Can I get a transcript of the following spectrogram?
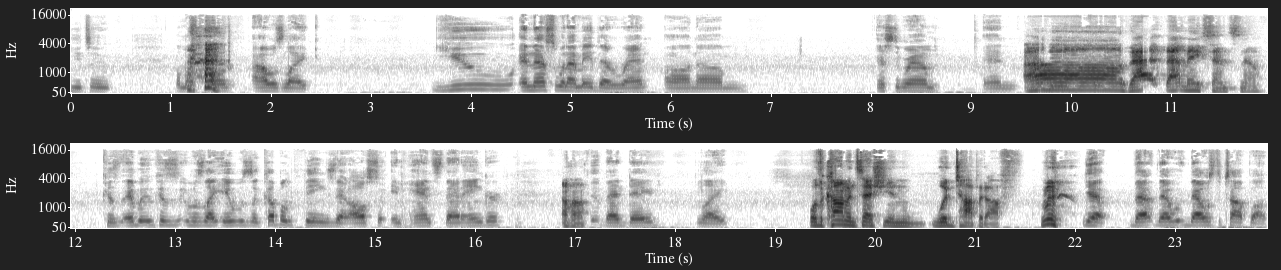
YouTube on my phone. I was like, you, and that's when I made that rant on um, Instagram. And oh, that that makes sense now. Because it because it was like it was a couple of things that also enhanced that anger. Uh huh. That day, like. Well, the comment session would top it off. yeah, that that that was the top off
